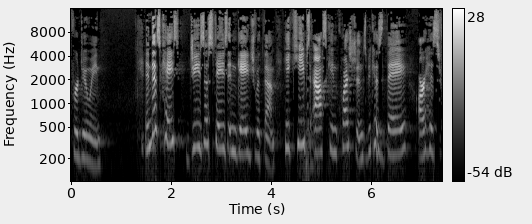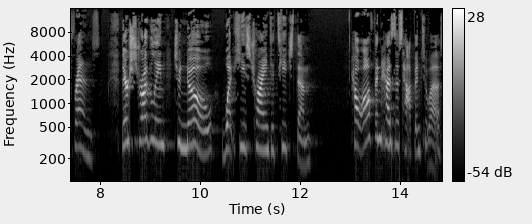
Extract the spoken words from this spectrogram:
for doing. In this case, Jesus stays engaged with them. He keeps asking questions because they are his friends. They're struggling to know what he's trying to teach them. How often has this happened to us?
